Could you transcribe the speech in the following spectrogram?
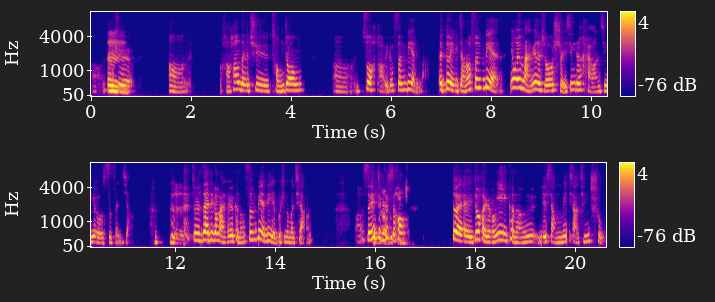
啊。但是，嗯、呃，好好的去从中，嗯、呃，做好一个分辨吧。哎，对，讲到分辨，因为满月的时候，水星跟海王星又有四分相，就是在这个满月，可能分辨力也不是那么强啊，所以这个时候，对，就很容易可能也想没想清楚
